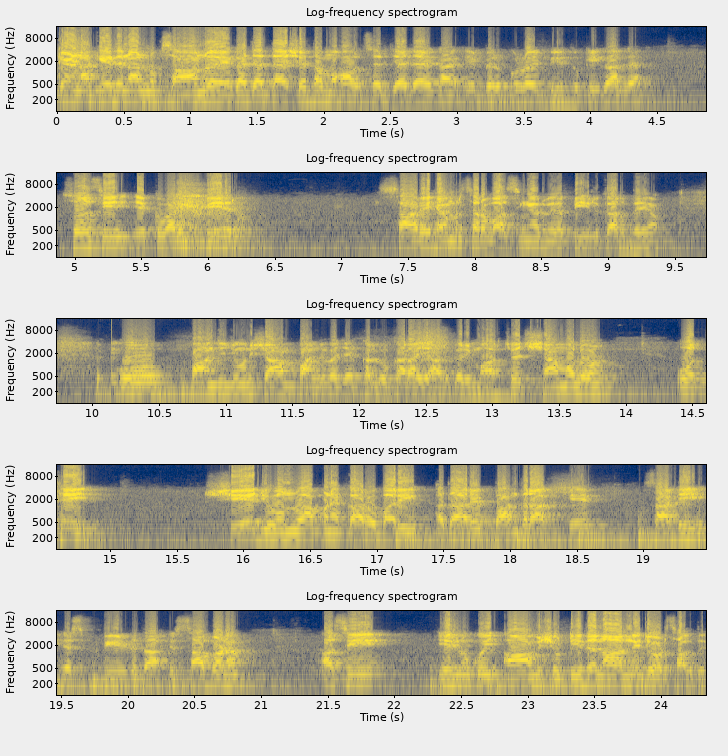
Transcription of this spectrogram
ਕਹਿਣਾ ਕਿ ਇਹਦੇ ਨਾਲ ਨੁਕਸਾਨ ਹੋਏਗਾ ਜਾਂ ਦਹਿਸ਼ਤ ਦਾ ਮਾਹੌਲ ਸਿਰਜਿਆ ਜਾਏਗਾ, ਇਹ ਬਿਲਕੁਲ ਹੀ ਬੇਤੁਕੀ ਗੱਲ ਹੈ ਸੋ ਅਸੀਂ ਇੱਕ ਵਾਰੀ ਫੇਰ ਸਾਰੇ ਅੰਮ੍ਰਿਤਸਰ ਵਾਸੀਆਂ ਨੂੰ ਇਹ ਅਪੀਲ ਕਰਦੇ ਹਾਂ। ਉਹ 5 ਜੂਨ ਸ਼ਾਮ 5 ਵਜੇ ਘੱਲੂਘਾਰਾ ਯਾਦਗਾਰੀ ਮਾਰਚ ਵਿੱਚ ਸ਼ਾਮਲ ਹੋਣ। ਉੱਥੇ ਹੀ 6 ਜੂਨ ਨੂੰ ਆਪਣੇ ਕਾਰੋਬਾਰੀ ਅਦਾਰੇ ਬੰਦ ਰੱਖ ਕੇ ਸਾਡੀ ਇਸ ਫੀਲਡ ਦਾ ਹਿੱਸਾ ਬਣ। ਅਸੀਂ ਇਹਨੂੰ ਕੋਈ ਆਮ ਛੁੱਟੀ ਦੇ ਨਾਲ ਨਹੀਂ ਜੋੜ ਸਕਦੇ।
